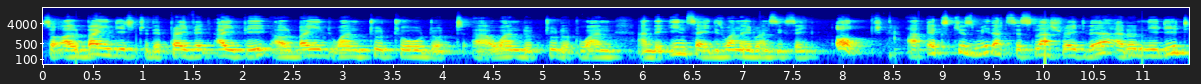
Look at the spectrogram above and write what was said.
So I'll bind it to the private IP. I'll bind 122.1.2.1 uh, and the inside is 191.68. Oh, uh, excuse me, that's a slash right there. I don't need it.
